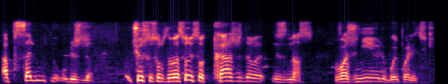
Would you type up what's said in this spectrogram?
абсолютно убежден. чувство собственного достоинства каждого из нас важнее любой политики.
